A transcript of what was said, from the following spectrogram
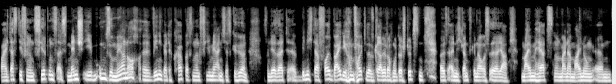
Weil das differenziert uns als Mensch eben umso mehr noch, äh, weniger der Körper, sondern viel mehr eigentlich das Gehirn. Von der Seite äh, bin ich da voll bei dir und wollte das gerade noch unterstützen, weil es eigentlich ganz genau aus äh, ja, meinem Herzen und meiner Meinung ähm,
